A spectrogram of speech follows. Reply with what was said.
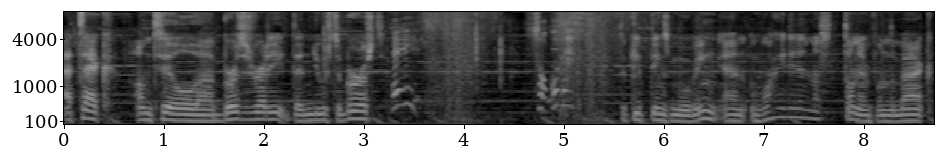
attack until uh, burst is ready, then use the burst, hey to keep things moving, and why didn't I stun him from the back?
